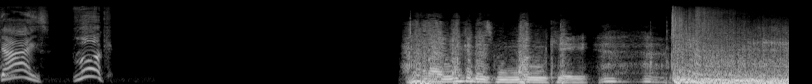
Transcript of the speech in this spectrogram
Guys, look! look at this monkey.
